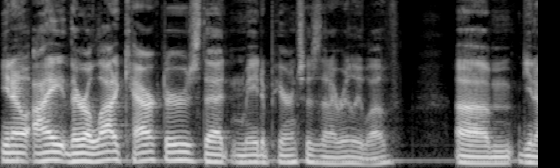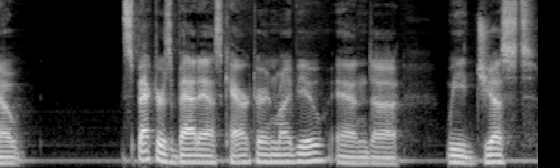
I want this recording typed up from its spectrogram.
You know, I there are a lot of characters that made appearances that I really love. Um, you know, Spectre's a badass character in my view, and uh, we just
